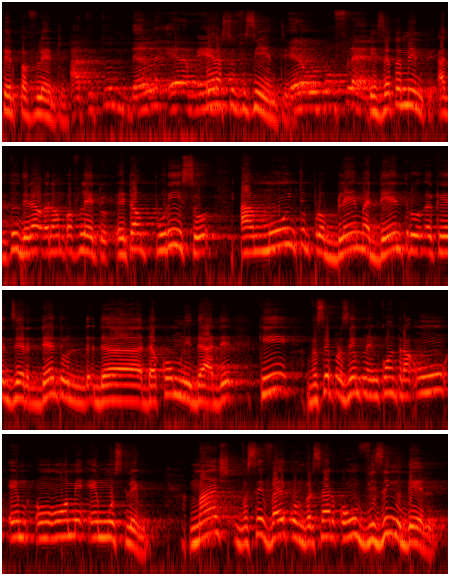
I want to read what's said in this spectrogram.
ter panfleto. A atitude dela era mesmo. Era suficiente. Era um panfleto. Exatamente. A atitude era, era um panfleto. Então, por isso, há muito problema dentro, quer dizer, dentro da, da comunidade que você, por exemplo, encontra um, um homem é muçulmano, mas você vai conversar com um vizinho dele.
